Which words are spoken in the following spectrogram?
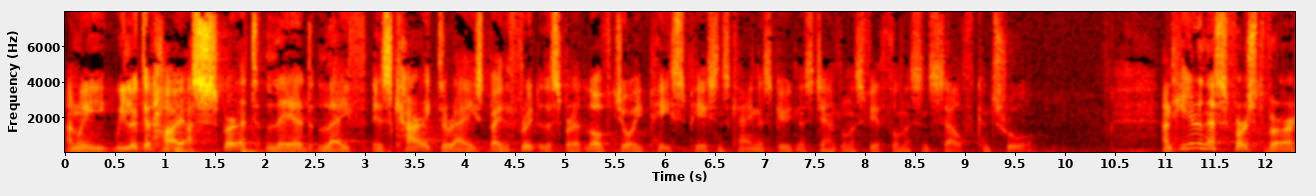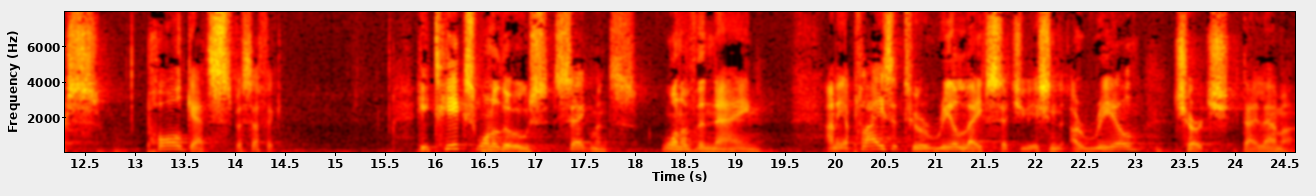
And we, we looked at how a spirit led life is characterized by the fruit of the Spirit love, joy, peace, patience, kindness, goodness, gentleness, faithfulness, and self control. And here in this first verse, Paul gets specific. He takes one of those segments, one of the nine, and he applies it to a real life situation, a real church dilemma.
